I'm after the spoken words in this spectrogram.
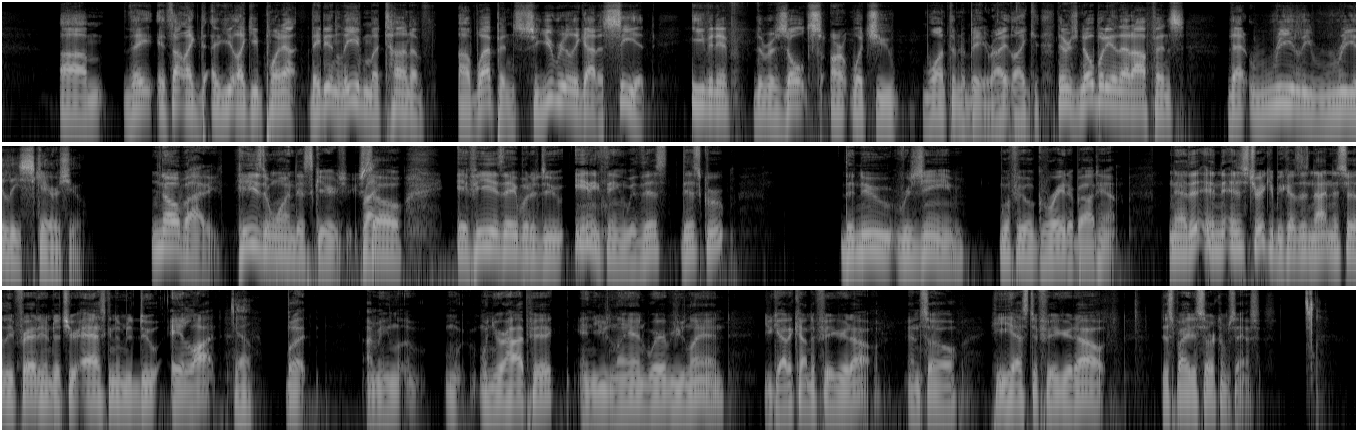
Um, they it's not like uh, like you point out they didn't leave him a ton of of weapons, so you really got to see it, even if the results aren't what you want them to be, right? Like there's nobody in that offense that really really scares you. Nobody. He's the one that scares you. Right. So if he is able to do anything with this this group, the new regime will feel great about him. Now, th- and it's tricky because it's not necessarily fair to him that you're asking him to do a lot. Yeah. But I mean, w- when you're a high pick and you land wherever you land, you got to kind of figure it out. And so he has to figure it out despite his circumstances.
